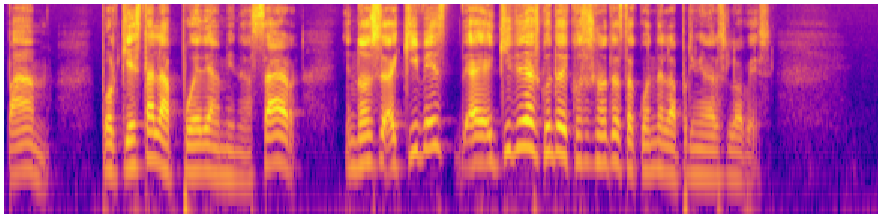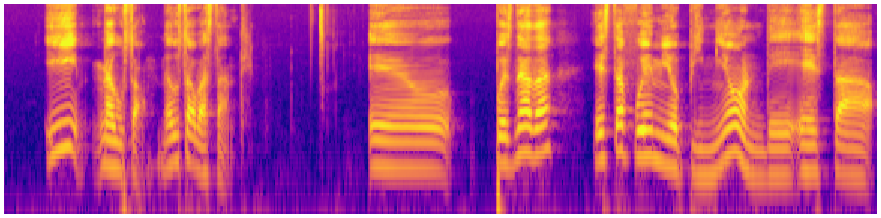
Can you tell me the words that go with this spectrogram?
Pam, porque ésta la puede amenazar. Entonces aquí ves, aquí te das cuenta de cosas que no te das cuenta la primera vez que lo ves. Y me ha gustado, me ha gustado bastante. Eh, pues nada, esta fue mi opinión de esta,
